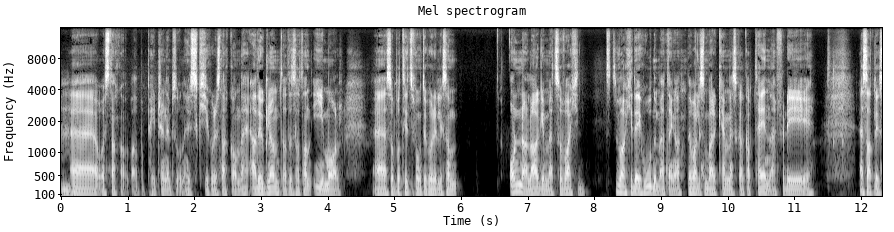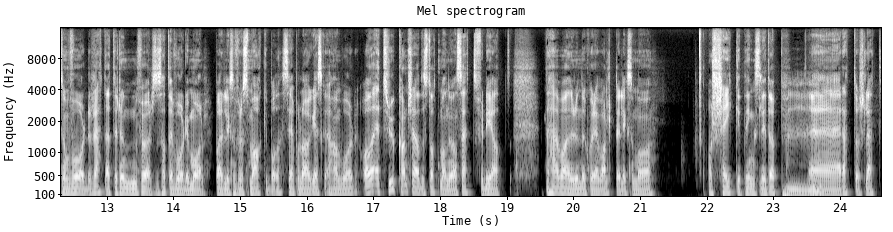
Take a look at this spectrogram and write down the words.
eh, og jeg snakket, om- det på Patreon-episoden, jeg husker ikke hvor jeg snakka om det. Jeg hadde jo glemt at jeg satte han i mål, eh, så på tidspunktet hvor jeg liksom ordna laget mitt, så var ikke, var ikke det i hodet mitt engang. Det var liksom bare hvem jeg skal kapteine, fordi jeg satt liksom Vård rett etter runden før, så satt jeg Vård i mål. Bare liksom for å smake på det. Se på laget, skal jeg ha en Vård. Og jeg tror kanskje jeg hadde stått med han uansett, fordi at det her var en runde hvor jeg valgte liksom å å shake things litt opp, eh, rett og slett.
